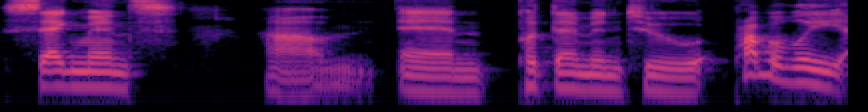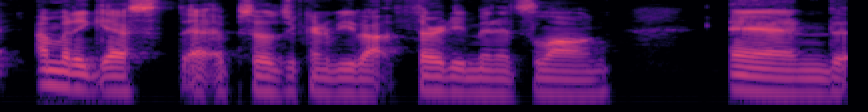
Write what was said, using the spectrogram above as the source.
segments um, and put them into probably, I'm going to guess that episodes are going to be about 30 minutes long and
